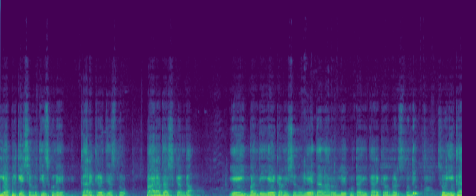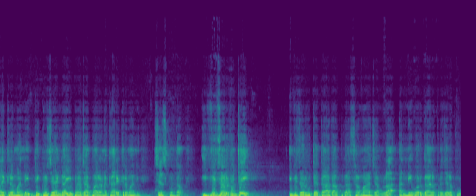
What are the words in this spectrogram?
ఈ అప్లికేషన్లు తీసుకునే కార్యక్రమం చేస్తూ పారదర్శకంగా ఏ ఇబ్బంది ఏ కమిషను ఏ దళారు లేకుండా ఈ కార్యక్రమం నడుస్తుంది. సో ఈ కార్యక్రమాన్ని దిగ్విజయంగా ఈ ప్రజాపాలన కార్యక్రమాన్ని చేసుకుందాం. ఇవి జరిగితే ఇవి జరిగితే దాదాపుగా సమాజంలో అన్ని వర్గాల ప్రజలకు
